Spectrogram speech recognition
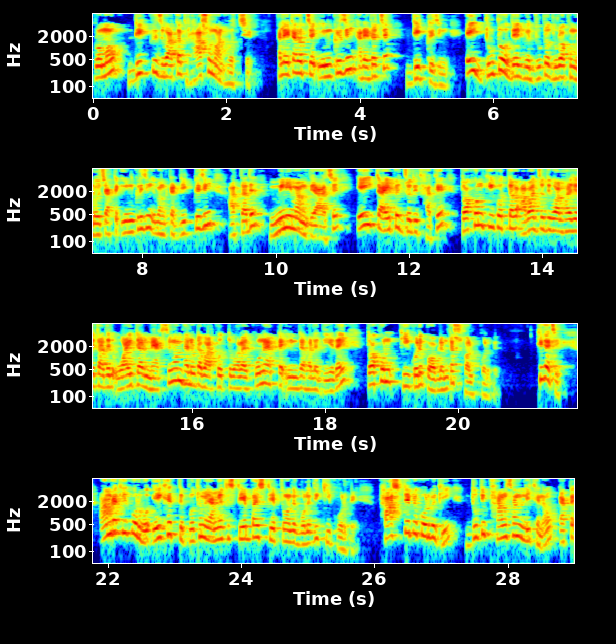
ক্রম ডিক্রিজ বা অর্থাৎ হ্রাসমান হচ্ছে। তাহলে এটা হচ্ছে ইনক্রিজিং আর এটা হচ্ছে ডিক্রিজিং এই দুটো দেখবে দুটো দুরকম রয়েছে, একটা ইনক্রিজিং এবং একটা ডিক্রিজিং আর তাদের মিনিমাম দেওয়া আছে। এই টাইপের যদি থাকে, তখন কি করতে হবে? আবার যদি বলা হয় যে তাদের ওয়াইটার ম্যাক্সিমাম ভ্যালুটা বার করতে বলা হয়, কোনো একটা ইন্টারভ্যালে দিয়ে দেয়, তখন কি করে প্রবলেমটা সলভ করবে। ঠিক আছে? আমরা কি করব? এই ক্ষেত্রে প্রথমে আমি একটা স্টেপ বাই স্টেপ তোমাদের বলে দিই কি করবে। ফার্স্ট স্টেপে করবে কি? দুটি ফাংশন লিখে নাও, একটা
